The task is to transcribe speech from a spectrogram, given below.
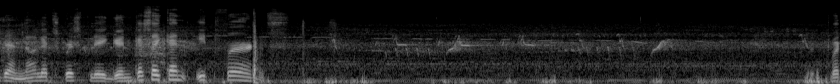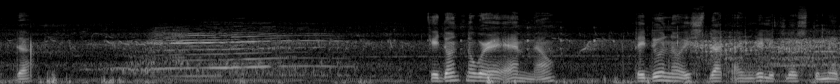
Then, now let's press play again because I can eat ferns. What the? Okay, don't know where I am now. What I do know is that I'm really close to mid.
